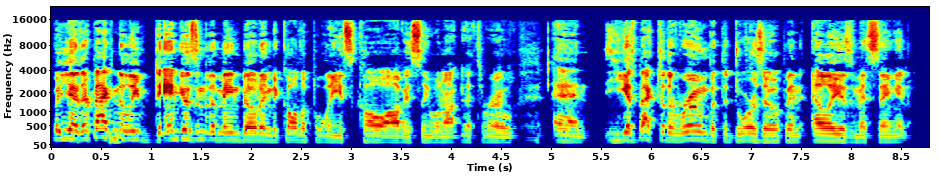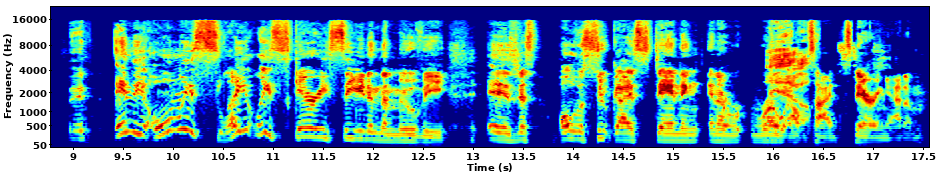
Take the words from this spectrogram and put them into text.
But yeah, they're packing to leave. Dan goes into the main building to call the police. Call obviously will not go through. And he gets back to the room, but the door's open. Ellie is missing. And in, in the only slightly scary scene in the movie is just all the suit guys standing in a row Yeah. outside staring at him.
